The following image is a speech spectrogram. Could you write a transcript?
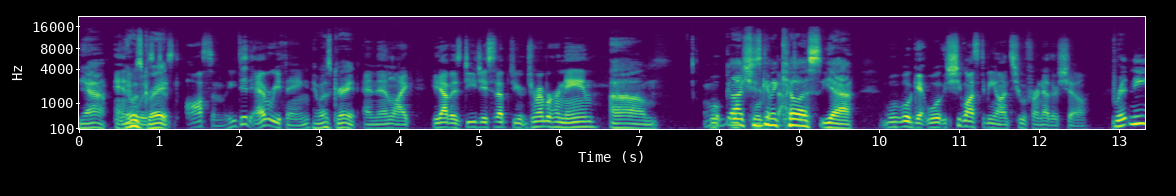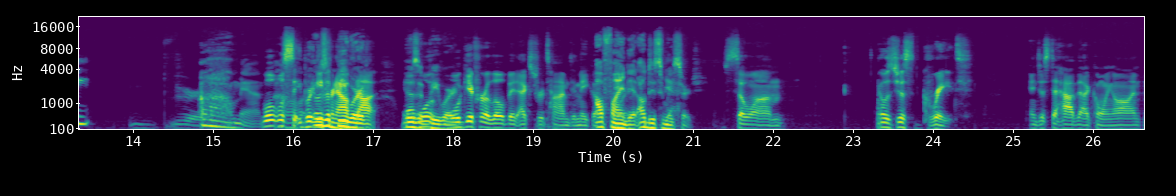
yeah, And it was, great. just awesome. He did everything. it was great. And then like he'd have his DJ set up. Do you, do you remember her name? Um, oh We'll- God, we'll- she's we'll gonna kill it. us. Yeah, We'll, we'll get. Well, she wants to be on too for another show. Brittany. Oh man, We'll we'll oh, say Brittany for now. word. Not, It was a we'll, we'll- word. We'll give her a little bit extra time to make up. I'll find it. I'll do some Yeah. research. So um, it was just great, and just to have that going on.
